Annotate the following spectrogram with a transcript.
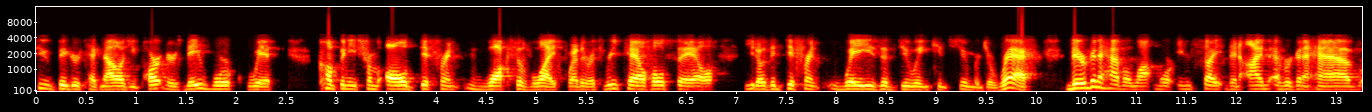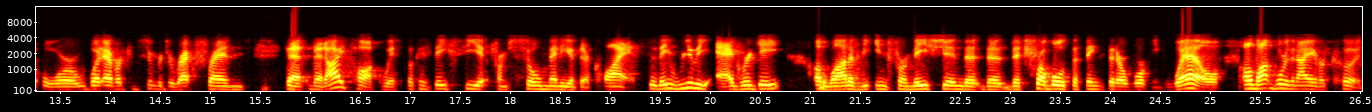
to bigger technology partners, they work with companies from all different walks of life, whether it's retail, wholesale, you know, the different ways of doing consumer direct, they're going to have a lot more insight than I'm ever going to have or whatever consumer direct friends that, that I talk with because they see it from so many of their clients. So they really aggregate a lot of the information, the, the, the troubles, the things that are working well, a lot more than I ever could.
